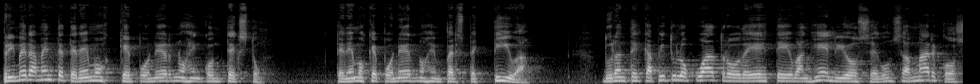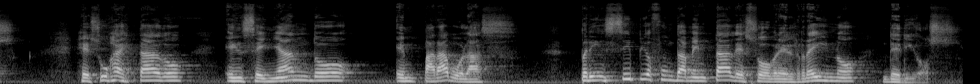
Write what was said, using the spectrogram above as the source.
Primeramente tenemos que ponernos en contexto, tenemos que ponernos en perspectiva. Durante el capítulo 4 de este Evangelio, según San Marcos, Jesús ha estado enseñando en parábolas principios fundamentales sobre el reino de Dios.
